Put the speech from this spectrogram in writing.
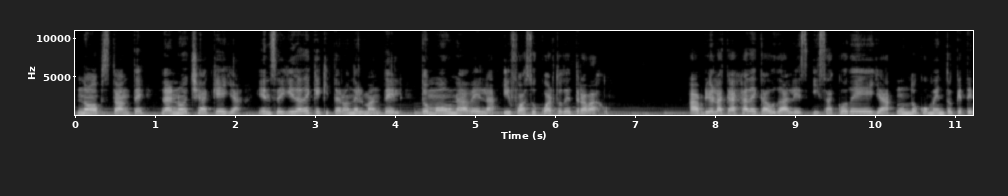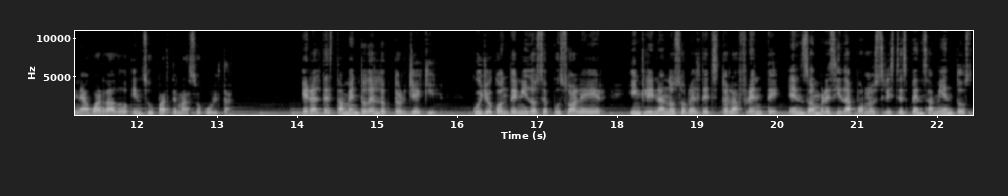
No obstante, la noche aquella, enseguida de que quitaron el mantel, tomó una vela y fue a su cuarto de trabajo. Abrió la caja de caudales y sacó de ella un documento que tenía guardado en su parte más oculta. Era el testamento del doctor Jekyll, cuyo contenido se puso a leer, inclinando sobre el texto la frente, ensombrecida por los tristes pensamientos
